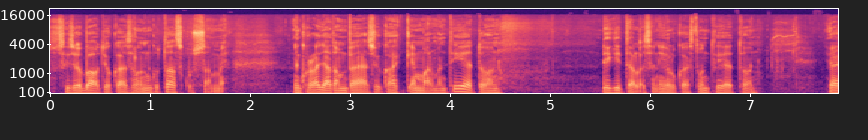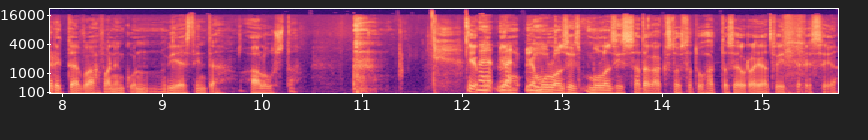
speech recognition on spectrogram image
siis about jokaisella niin kuin taskussamme niin kuin rajaton pääsy kaikkien maailman tietoon, digitaalisen julkaistun tietoon ja erittäin vahva niin kuin viestintäalusta – ja, mä, ja, mä, ja mulla, on siis, mulla on siis 112 000 seuraajaa Twitterissä ja,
